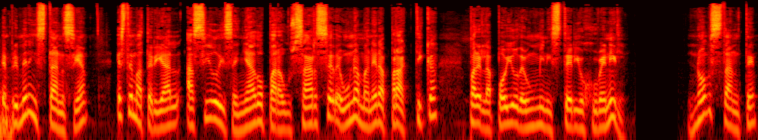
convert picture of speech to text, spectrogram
En primera instancia, este material ha sido diseñado para usarse de una manera práctica para el apoyo de un ministerio juvenil. No obstante,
